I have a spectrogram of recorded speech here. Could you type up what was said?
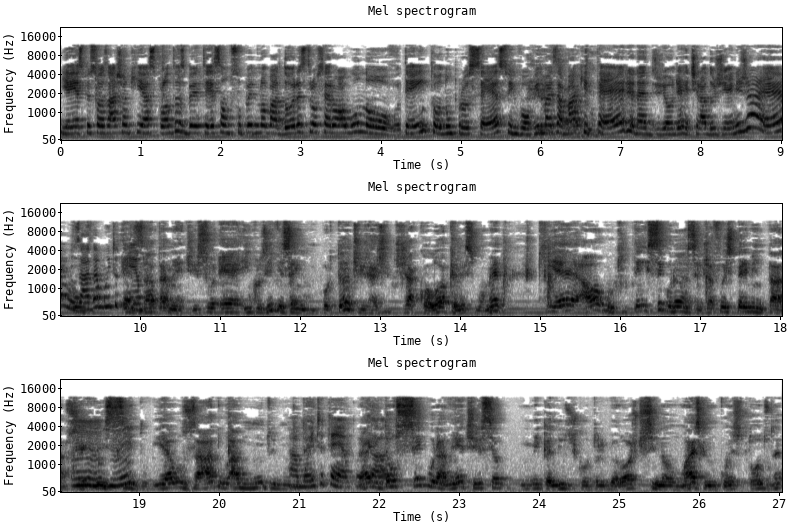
e aí as pessoas acham que as plantas BT são super inovadoras e trouxeram algo novo. Tem todo um processo envolvido, mas a Exato. bactéria, né, de onde é retirado o gene, já é usada há muito tempo. Exatamente. Isso é, inclusive, isso é importante, a gente já coloca nesse momento, que é algo que tem segurança, que já foi experimentado, isso é conhecido e é usado há muito, muito Uhum. Há tempo. muito tempo. né? Então, seguramente, esse é o mecanismo de controle biológico, se não o mais, que eu não conheço todos, né?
